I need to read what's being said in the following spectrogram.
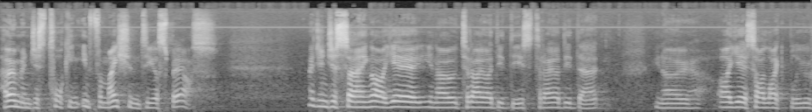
home and just talking information to your spouse. Imagine just saying, oh, yeah, you know, today I did this, today I did that. You know, oh, yes, I like blue.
